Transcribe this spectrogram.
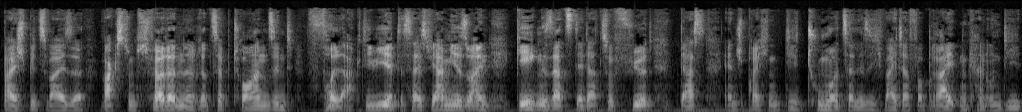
beispielsweise wachstumsfördernde Rezeptoren sind voll aktiviert. Das heißt, wir haben hier so einen Gegensatz, der dazu führt, dass entsprechend die Tumorzelle sich weiter verbreiten kann und die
